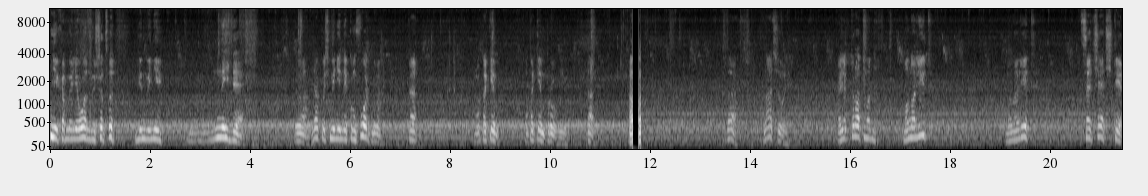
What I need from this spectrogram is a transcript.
мені хамелеон, ну що то він мені не йде. Так, якось мені некомфортно. Та отаким, отаким пробую. Так. Так, почали. Електрод мон- моноліт. Моноліт CC4.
